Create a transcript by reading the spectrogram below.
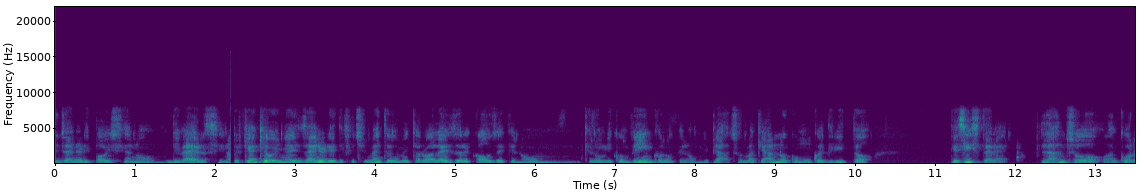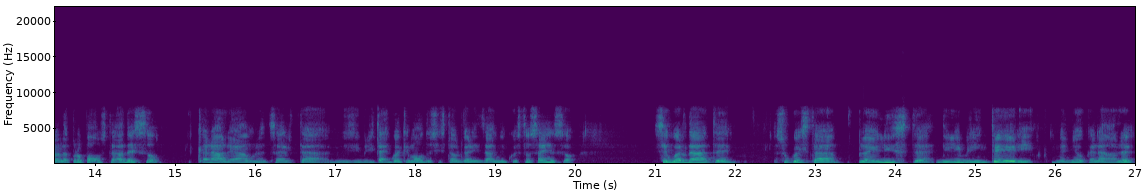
i generi poi siano diversi, no? perché anche io ho i miei generi difficilmente mi metterò a leggere cose che non, che non mi convincono, che non mi piacciono, ma che hanno comunque diritto di esistere. Lancio ancora la proposta, adesso il canale ha una certa visibilità, in qualche modo si sta organizzando in questo senso. Se guardate su questa playlist di libri interi nel mio canale,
